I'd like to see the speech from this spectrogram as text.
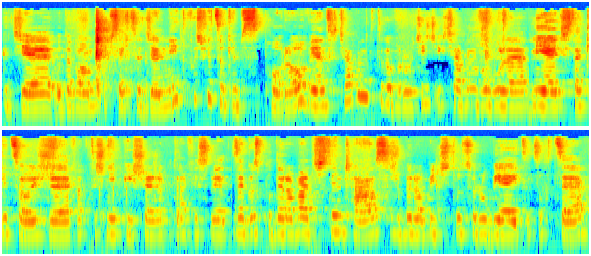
gdzie udawało mi się pisać codziennie. To właściwie całkiem sporo, więc chciałabym do tego wrócić i chciałabym w ogóle mieć takie coś, że faktycznie piszę, że potrafię sobie zagospodarować ten czas, żeby robić to, co lubię i to, co chcę.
